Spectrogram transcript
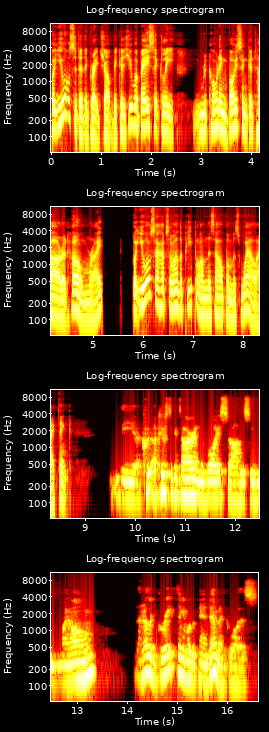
but you also did a great job because you were basically recording voice and guitar at home, right? But you also have some other people on this album as well, I think. The acoustic guitar and the voice are obviously my own. Another great thing about the pandemic was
